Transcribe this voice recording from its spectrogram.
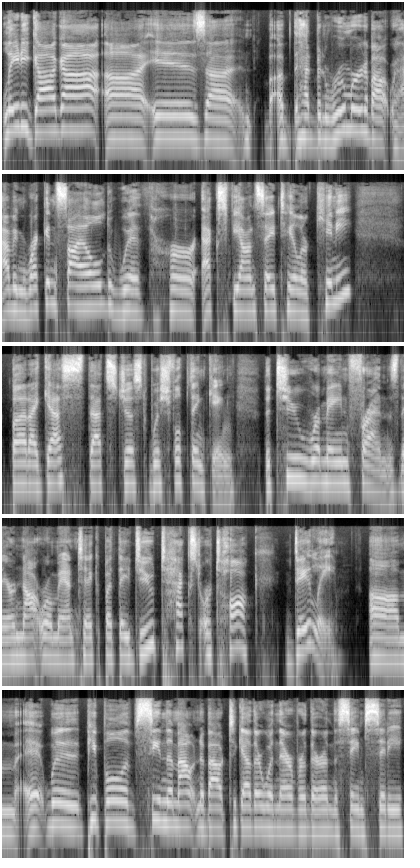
Lady Gaga uh, is uh, uh, had been rumored about having reconciled with her ex fiance Taylor Kinney. But I guess that's just wishful thinking. The two remain friends. They are not romantic, but they do text or talk daily. Um, it was people have seen them out and about together whenever they're in the same city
